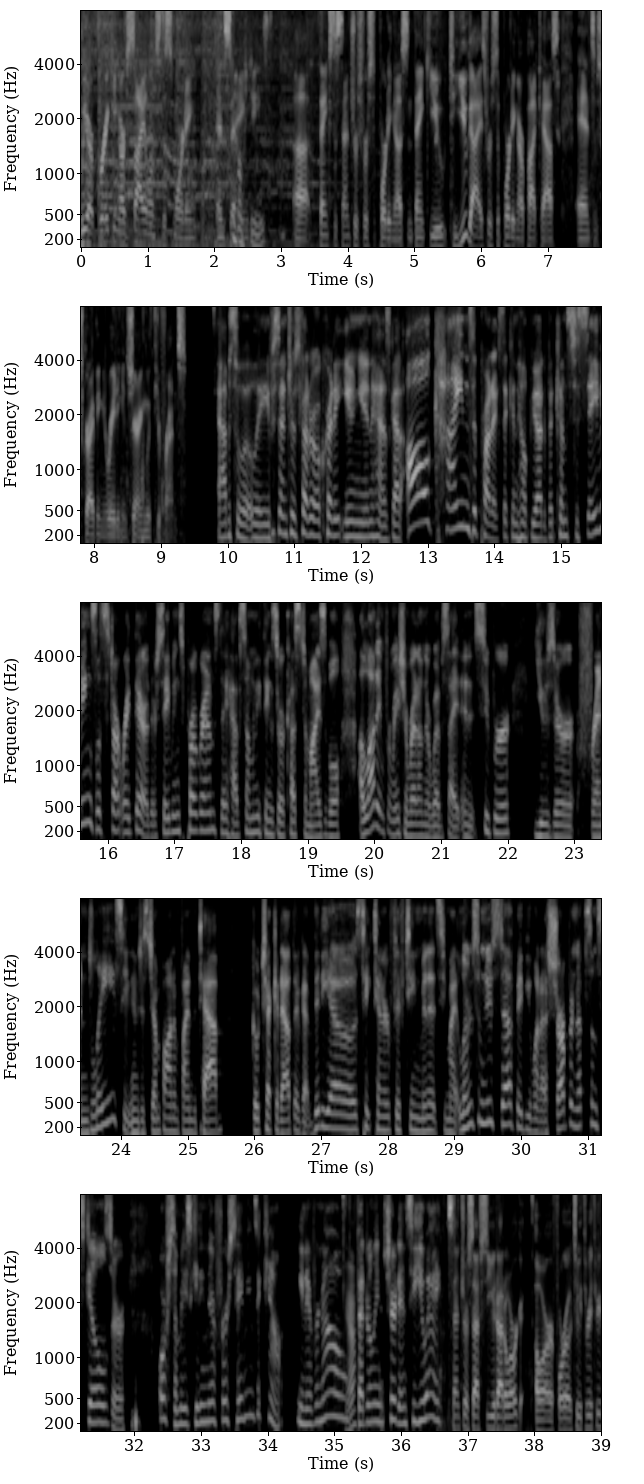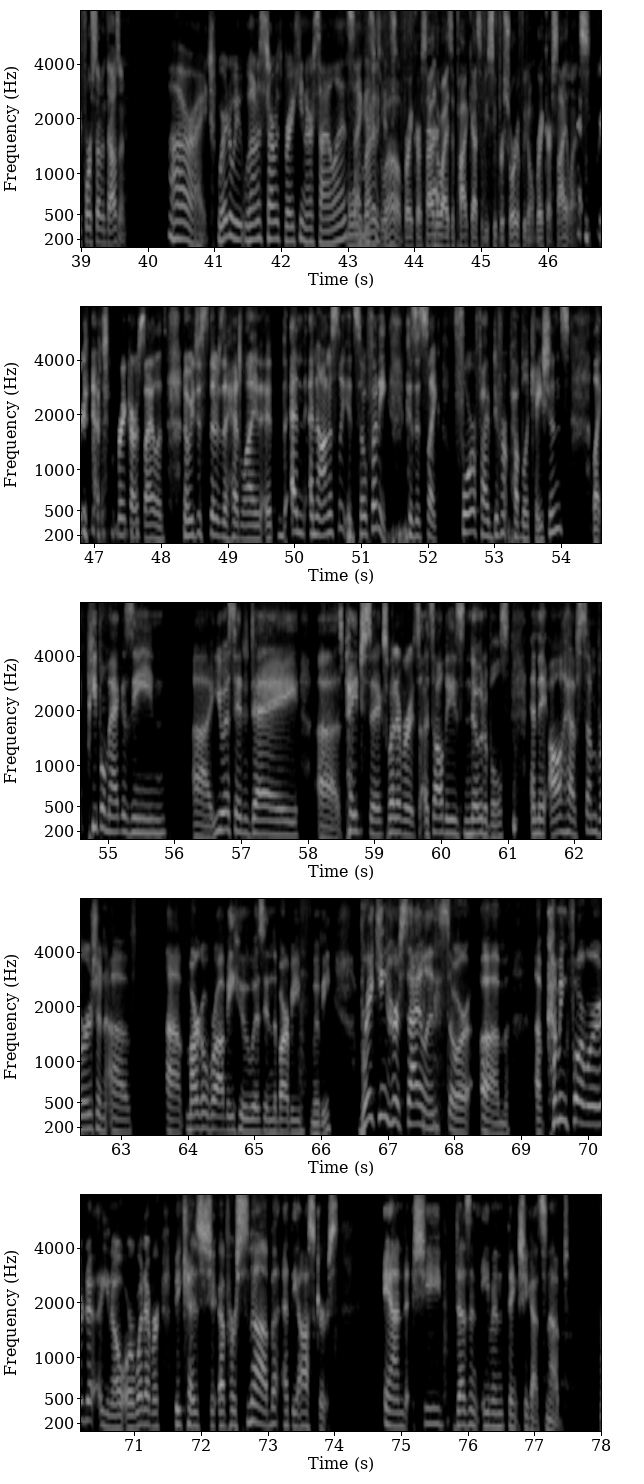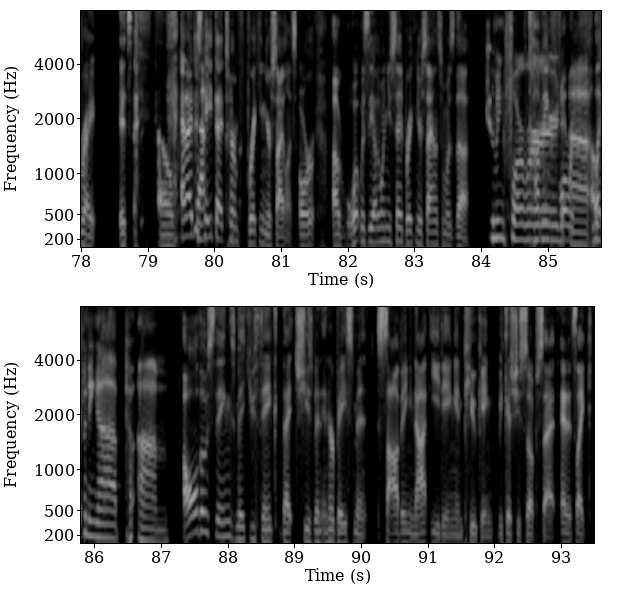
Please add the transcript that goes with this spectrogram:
We are breaking our silence this morning and saying uh, thanks to Centris for supporting us, and thank you to you guys for supporting our podcast and subscribing and rating and sharing with your friends. Absolutely. Centris Federal Credit Union has got all kinds of products that can help you out. If it comes to savings, let's start right there. Their savings programs, they have so many things that are customizable, a lot of information right on their website, and it's super user friendly. So you can just jump on and find the tab. Go check it out. They've got videos, take 10 or 15 minutes. You might learn some new stuff. Maybe you want to sharpen up some skills or or if somebody's getting their first savings account. You never know. Yeah. Federally insured NCUA. CentrisFCU.org or 402 334 7000. All right. Where do we, we want to start with breaking our silence? Well, we might as could well break our silence. Otherwise, the podcast will be super short if we don't break our silence. we're gonna have to break our silence. No, we just there's a headline, it, and and honestly, it's so funny because it's like four or five different publications, like People Magazine, uh, USA Today, uh, Page Six, whatever. It's it's all these notables, and they all have some version of. Uh, Margot Robbie, who was in the Barbie movie, breaking her silence or um, uh, coming forward, you know, or whatever, because she, of her snub at the Oscars and she doesn't even think she got snubbed. Right. It's So and I just hate that term breaking your silence. Or uh, what was the other one you said? Breaking your silence was the coming forward, Coming forward, uh, like- opening up. Um, all those things make you think that she's been in her basement sobbing, not eating, and puking because she's so upset. And it's like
